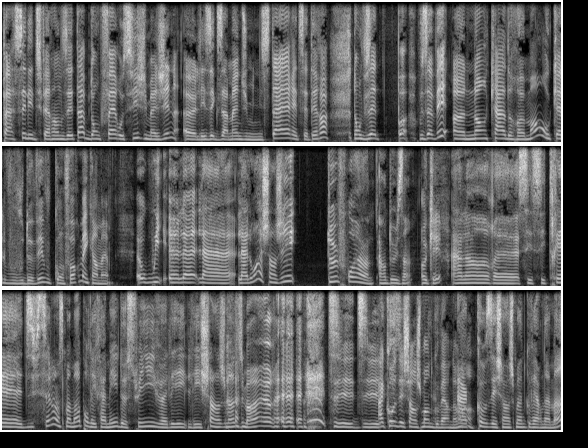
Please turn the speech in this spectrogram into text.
passer les différentes étapes. Donc faire aussi, j'imagine, euh, les examens du ministère, etc. Donc vous êtes pas, vous avez un encadrement auquel vous, vous devez vous conformer quand même. Euh, oui, euh, la, la, la loi a changé deux fois en, en deux ans. OK. Alors, euh, c'est c'est très difficile en ce moment pour les familles de suivre les, les changements d'humeur du, du, À cause des changements de à gouvernement. cause des changements de gouvernement.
